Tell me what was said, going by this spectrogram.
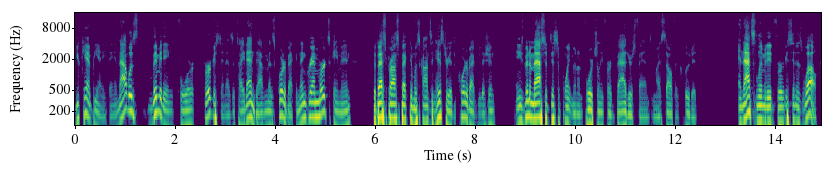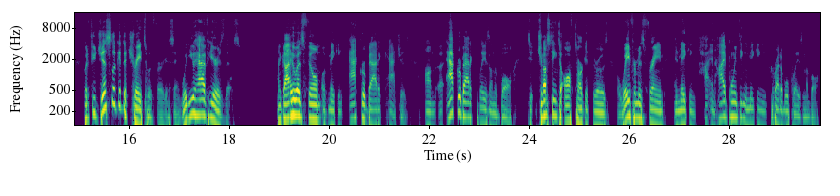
you can't be anything. And that was limiting for Ferguson as a tight end to have him as a quarterback. And then Graham Mertz came in, the best prospect in Wisconsin history at the quarterback position. And he's been a massive disappointment, unfortunately, for Badgers fans and myself included and that's limited Ferguson as well. But if you just look at the traits with Ferguson, what you have here is this a guy who has film of making acrobatic catches on uh, acrobatic plays on the ball, to adjusting to off target throws away from his frame and making high and high pointing and making incredible plays on the ball.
